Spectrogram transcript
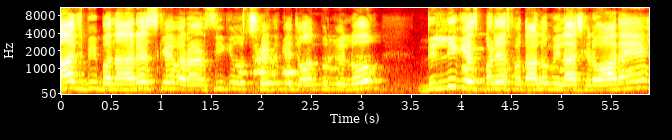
आज भी बनारस के वाराणसी के उस क्षेत्र के जौनपुर के लोग दिल्ली के बड़े अस्पतालों में इलाज करवा रहे हैं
